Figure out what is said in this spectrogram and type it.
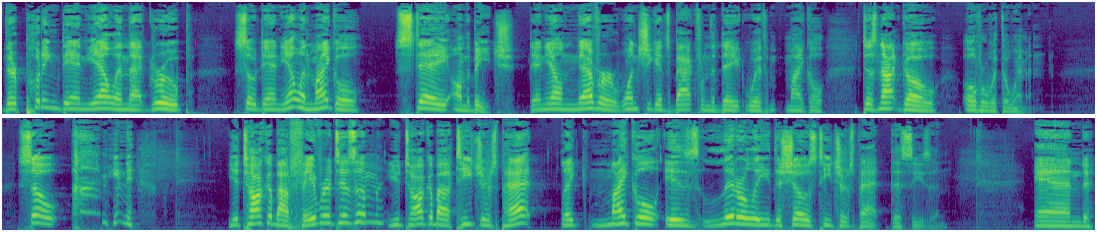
they're putting Danielle in that group. So Danielle and Michael stay on the beach. Danielle never, once she gets back from the date with Michael, does not go over with the women. So, I mean, you talk about favoritism, you talk about teacher's pet. Like, Michael is literally the show's teacher's pet this season. And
